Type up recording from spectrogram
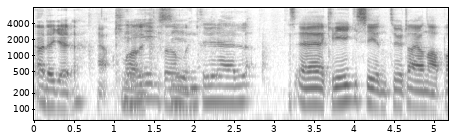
ja, det er gøy, det. Ja. Krig, sydentur eller Eh, krig, sydentur til Ayanapa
